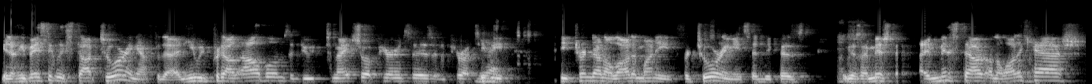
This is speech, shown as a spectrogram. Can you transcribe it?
you know, he basically stopped touring after that, and he would put out albums and do Tonight Show appearances and appear on TV. He turned down a lot of money for touring. He said because because I missed I missed out on a lot of cash,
